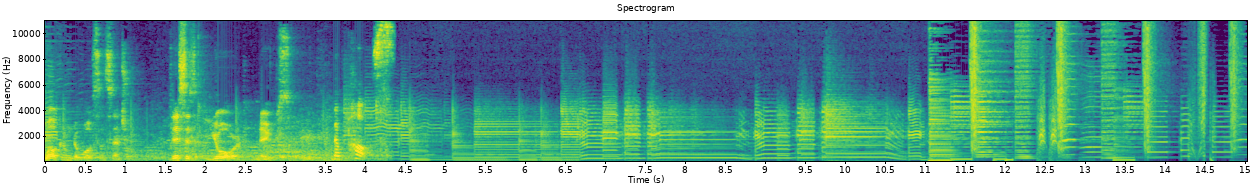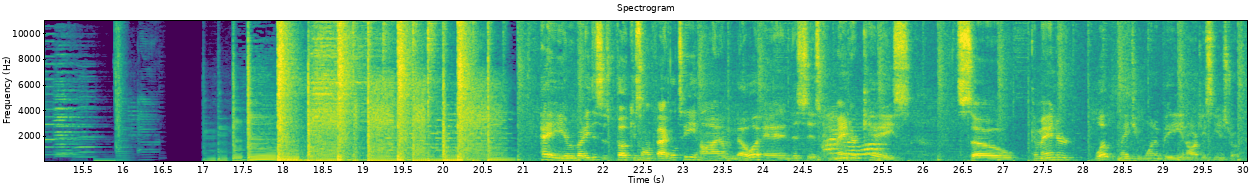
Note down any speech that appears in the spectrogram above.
Welcome to Wilson Central. This is your news. The Pulse. Hey everybody, this is Focus on Faculty. I am Noah and this is Commander Case. So, Commander, what made you want to be an ROTC instructor?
